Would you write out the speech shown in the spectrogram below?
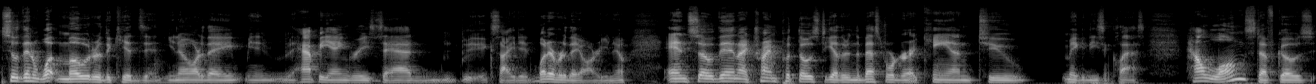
so then what mode are the kids in? You know are they eh, happy angry sad excited whatever they are you know? And so then i try and put those together in the best order i can to make a decent class. How long stuff goes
